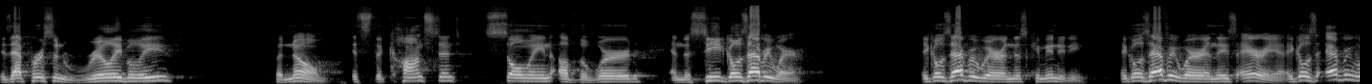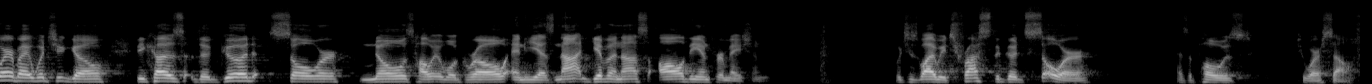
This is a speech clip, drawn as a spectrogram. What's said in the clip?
is that person really believe? But no, it's the constant sowing of the word, and the seed goes everywhere. It goes everywhere in this community. It goes everywhere in this area. It goes everywhere by which you go because the good sower knows how it will grow and he has not given us all the information. Which is why we trust the good sower as opposed to ourselves.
